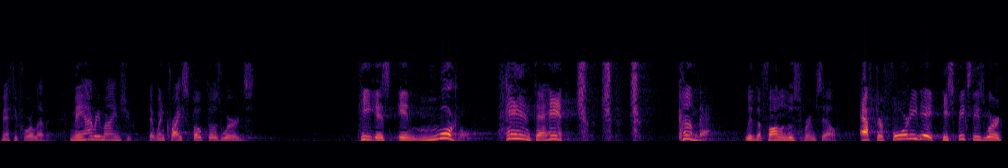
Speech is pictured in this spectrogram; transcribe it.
Matthew 4:11. May I remind you that when Christ spoke those words, he is in mortal hand to hand combat with the fallen Lucifer himself. After 40 days, he speaks these words,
